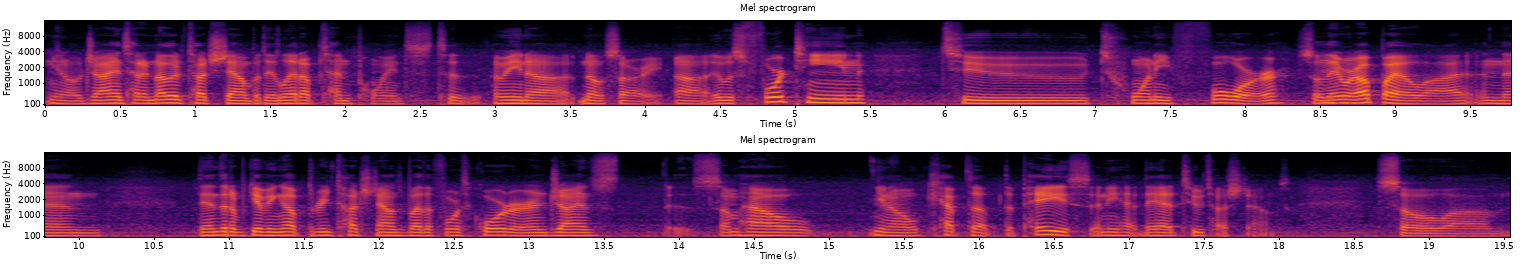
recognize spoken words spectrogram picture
you know, Giants had another touchdown but they let up 10 points to I mean uh no, sorry. Uh it was 14 to 24. So they were Mhm. up by a lot and then they ended up giving up three touchdowns by the fourth quarter and Giants uh, somehow, you know, kept up the pace and he had they had two touchdowns. So um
